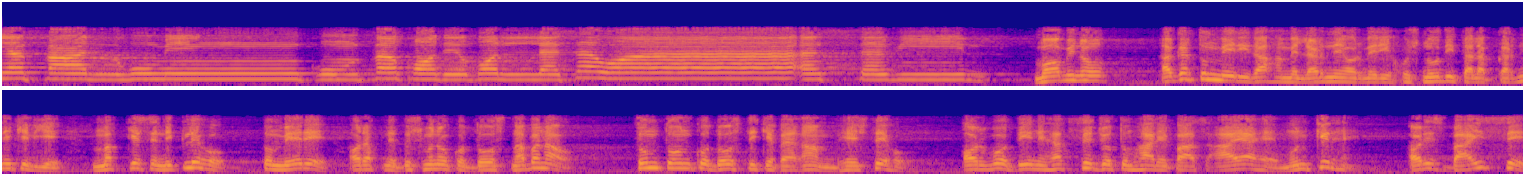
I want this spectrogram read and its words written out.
يفعله منكم فقد ضل سواء السبيل مومنو اگر تم میری راہ میں لڑنے اور میری خوشنودی طلب کرنے کے لیے مکے سے نکلے ہو تو میرے اور اپنے دشمنوں کو دوست نہ بناؤ۔ تم تو ان کو دوستی کے پیغام بھیجتے ہو، اور وہ دین حق سے جو تمہارے پاس آیا ہے منکر ہیں۔ اور اس باعث سے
